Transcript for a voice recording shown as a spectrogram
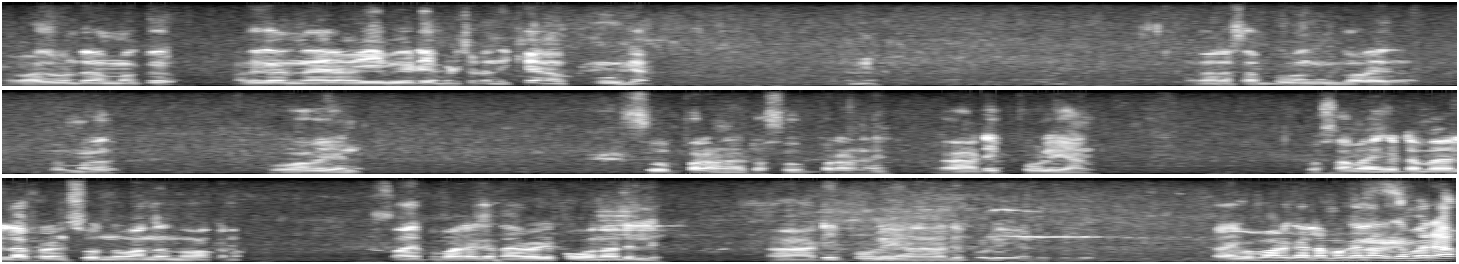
അപ്പോൾ അതുകൊണ്ട് നമുക്ക് അധികം നേരം ഈ വീഡിയോ പിടിച്ചോണ്ട് നിൽക്കാൻ ഒക്കൂല ഉം. അതാണ് സംഭവങ്ങൾ എന്ന് പറയുന്നത്. നമ്മൾ ഗോവയാണ് സൂപ്പറാണ് കേട്ടോ സൂപ്പറാണ്. അടിപൊളിയാണ്. അപ്പോൾ സമയം കിട്ടുമ്പോൾ എല്ലാ ഫ്രണ്ട്സും ഒന്ന് വന്ന് നോക്കണം. സായിപ്പന്മാരൊക്കെ താഴെ വഴി പോകുന്നുണ്ടല്ലേ അടിപൊളിയാണ് അടിപൊളി അടിപൊളി. സായിപ്പന്മാർക്കെല്ലാം നമുക്ക് എല്ലാവർക്കും വരാം.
